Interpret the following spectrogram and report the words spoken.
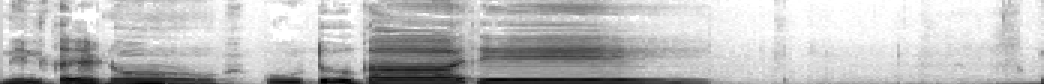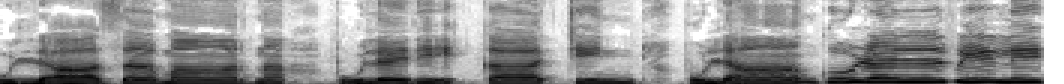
നിൽക്കണോ കൂട്ടുകാരേ. ഉല്ലാസമാർന്ന പുലരിക്കാറ്റിൻ പുല്ലാങ്കുഴൽ വിളി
